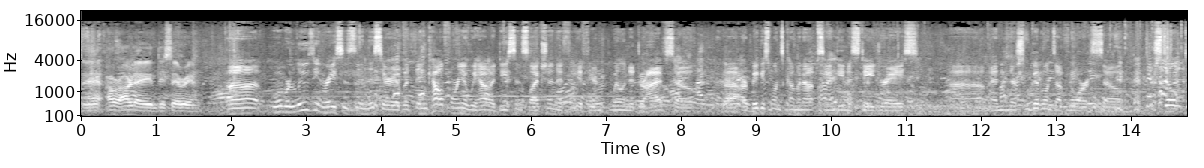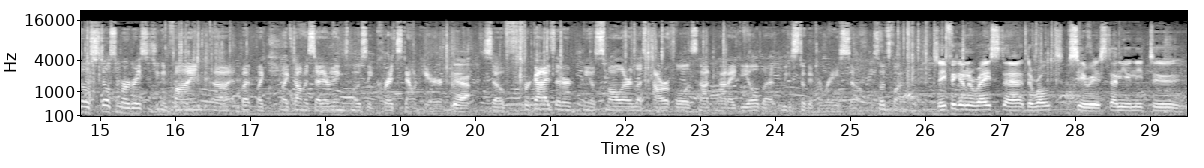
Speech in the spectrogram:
Uh, or are they in this area? Uh, well, we're losing races in this area, but in California we have a decent selection if, if you're willing to drive. So uh, our biggest one's coming up, San Dimas Stage Race, and there's some good ones up north. So there's still there's still some road races you can find, uh, but like like Thomas said, everything's mostly crits down here. Yeah. So for guys that are you know smaller, less powerful, it's not not ideal, but we can still get to race. So so it's fun. So if you're gonna race the, the road series, then you need to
